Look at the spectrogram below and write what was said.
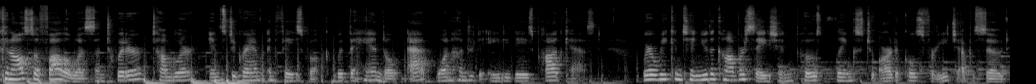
can also follow us on Twitter, Tumblr, Instagram, and Facebook with the handle at 180 Days Podcast where we continue the conversation, post links to articles for each episode,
